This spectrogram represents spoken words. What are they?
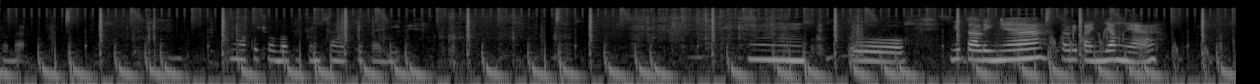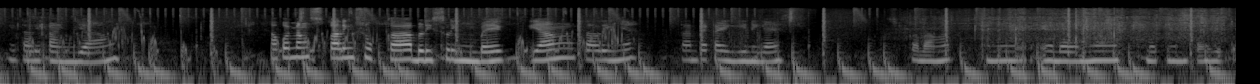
Coba. Ini aku coba pesen satu tadi. Hmm tuh. Ini talinya tali panjang ya ini tali panjang. Aku emang paling suka beli sling bag yang talinya rantai kayak gini guys. Suka banget. Ini ya dalamnya buat nyimpen gitu.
